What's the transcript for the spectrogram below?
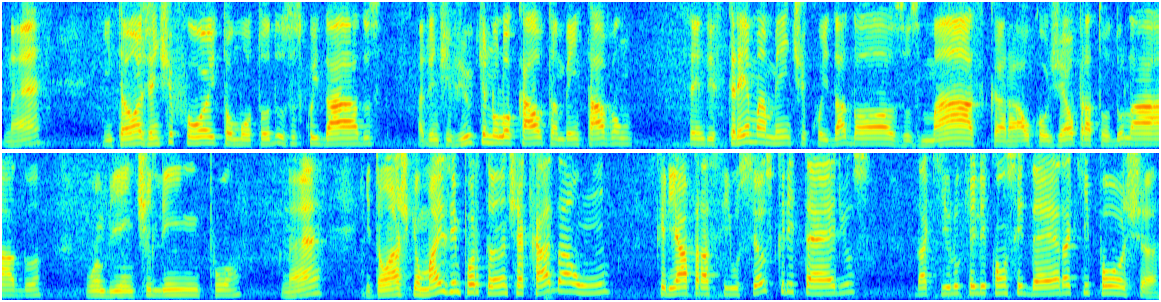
né? Então a gente foi, tomou todos os cuidados, a gente viu que no local também estavam sendo extremamente cuidadosos, máscara, álcool gel para todo lado, um ambiente limpo, né? Então acho que o mais importante é cada um criar para si os seus critérios daquilo que ele considera que, poxa,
